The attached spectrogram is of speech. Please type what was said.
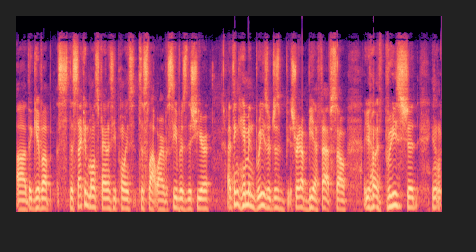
Uh, they give up the second most fantasy points to slot wide receivers this year. I think him and Brees are just straight up BFF. So you know if Brees should you know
